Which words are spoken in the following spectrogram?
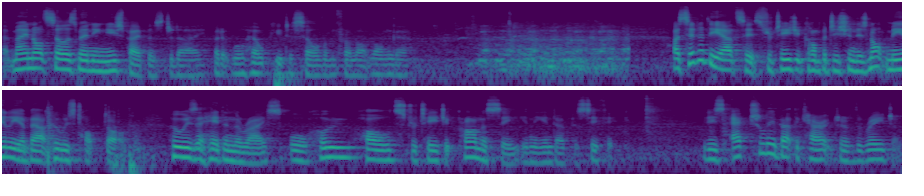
It may not sell as many newspapers today, but it will help you to sell them for a lot longer. I said at the outset strategic competition is not merely about who is top dog, who is ahead in the race, or who holds strategic primacy in the Indo Pacific. It is actually about the character of the region.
